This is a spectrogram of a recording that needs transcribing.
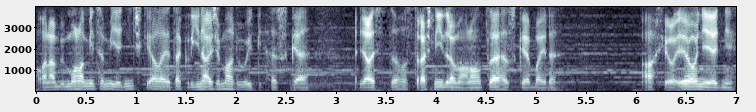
ona by mohla mít sami jedničky, ale je tak líná, že má dvojky hezké. A dělali si toho strašný drama, no to je hezké, bajde. Ach jo, i oni jedni.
